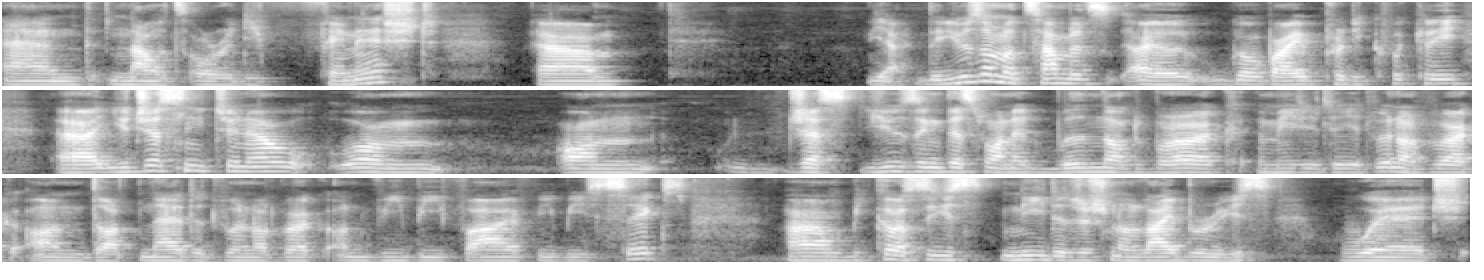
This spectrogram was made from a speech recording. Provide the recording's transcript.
and now it's already finished. Um, yeah, the user mode samples uh, go by pretty quickly. Uh, you just need to know um, on just using this one, it will not work immediately. It will not work on .NET. It will not work on VB5, VB6, um, because these need additional libraries, which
